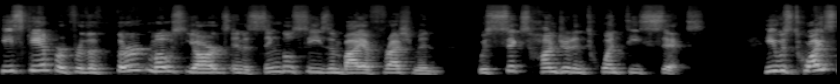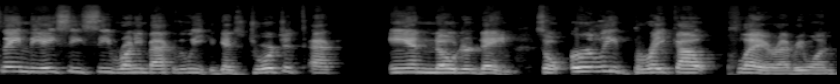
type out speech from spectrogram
He scampered for the third most yards in a single season by a freshman with 626. He was twice named the ACC running back of the week against Georgia Tech and Notre Dame. So early breakout player, everyone.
